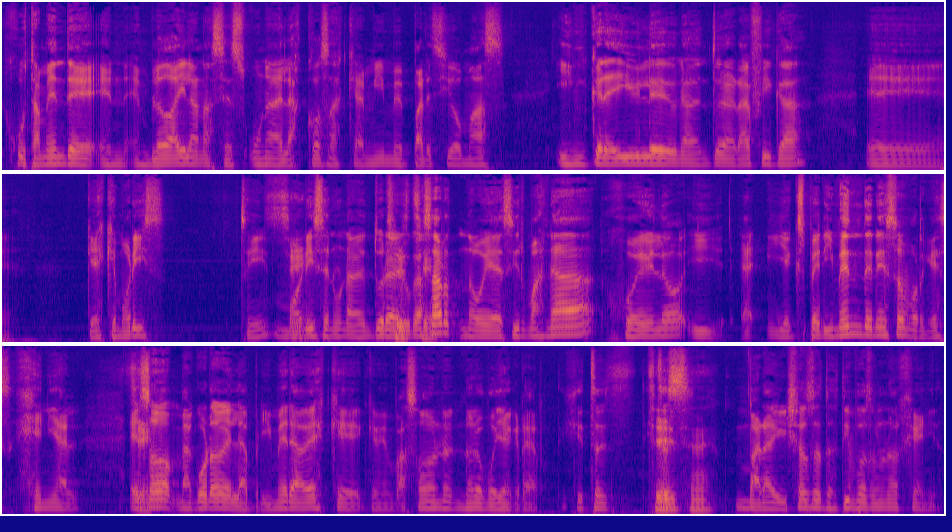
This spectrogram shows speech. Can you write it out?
justamente en, en Blood Island haces una de las cosas que a mí me pareció más increíble de una aventura gráfica, eh, que es que morís. ¿sí? Sí. Morís en una aventura Sí, de LucasArts, no voy a decir más nada, jueguenlo y, y experimenten eso porque es genial. Sí. Eso me acuerdo que la primera vez que, que me pasó no, no lo podía creer. Dije, esto es, esto Sí, es sí. maravilloso, estos tipos son unos genios.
